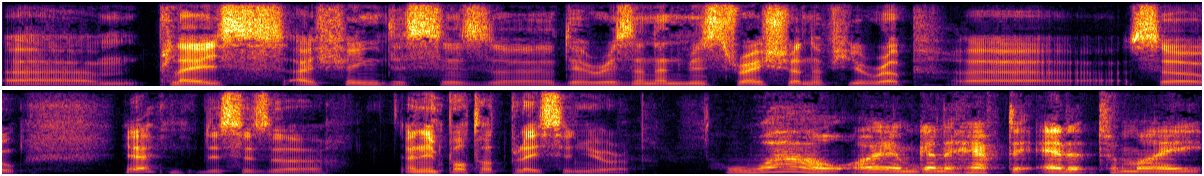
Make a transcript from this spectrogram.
um, place. I think this is there is an administration of Europe. so yeah, this is a an important place in Europe. Wow, I am going to have to add it to my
